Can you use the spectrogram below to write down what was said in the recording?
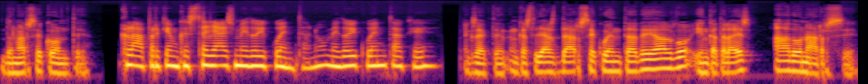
Donar-se compte. Clar, perquè en castellà és me doy cuenta, no? Me doy cuenta que... Exacte. En castellà és dar-se cuenta de algo i en català és adonar-se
